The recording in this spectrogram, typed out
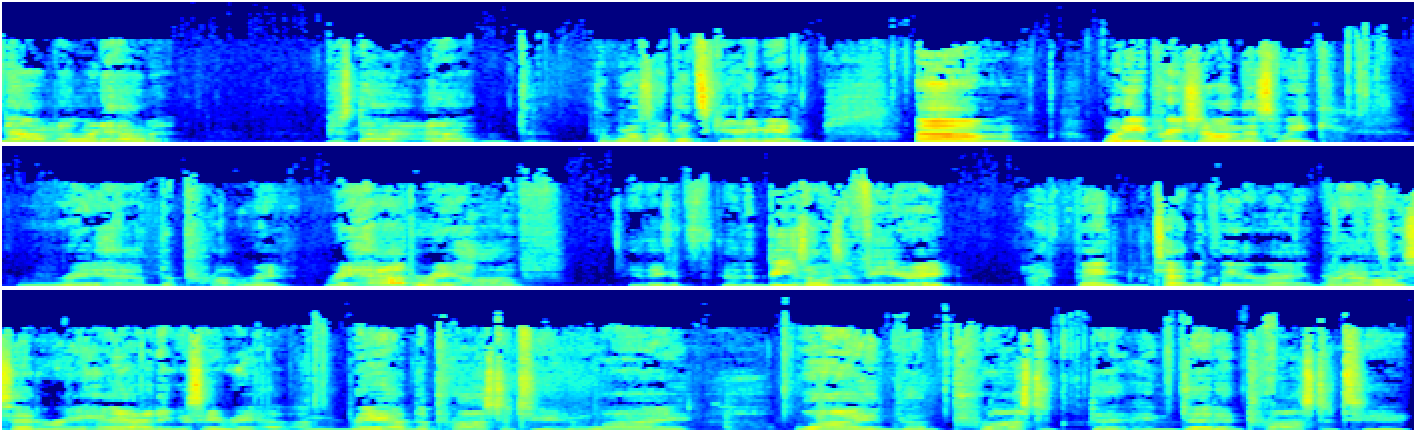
"No, I'm not wearing a helmet. I'm just not. I don't. The world's not that scary, man." um, what are you preaching on this week? Rahab the pro, Ra- Rahab or Rahab? You think it's the B is always a V, right? I think technically you're right, but I've always a- said Rahab. Yeah, I think we say Rahab. I'm Rahab the prostitute, and why, why the prostitute, the indebted prostitute,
